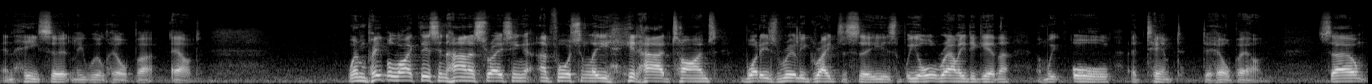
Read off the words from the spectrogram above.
and he certainly will help uh, out. When people like this in harness racing unfortunately hit hard times, what is really great to see is we all rally together and we all attempt to help out. So,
